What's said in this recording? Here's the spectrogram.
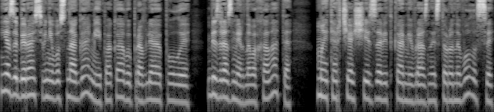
Я забираюсь в него с ногами, и пока выправляю полы безразмерного халата, мои торчащие с завитками в разные стороны волосы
